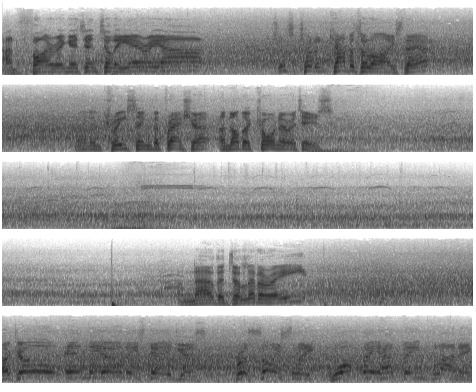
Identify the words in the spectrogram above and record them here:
And firing it into the area. Just couldn't capitalise there. And increasing the pressure, another corner it is. And now the delivery. A goal in the early stages. Precisely what they had been planning.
